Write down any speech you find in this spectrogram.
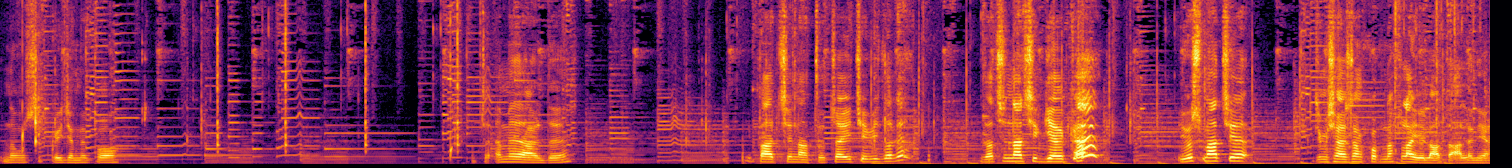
no szybko idziemy po... Te emeraldy. I patrzcie na to, czajcie widzowie? Zaczynacie gierkę? Już macie... Gdzie myślałem, że tam chłop na flyu lata, ale nie.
